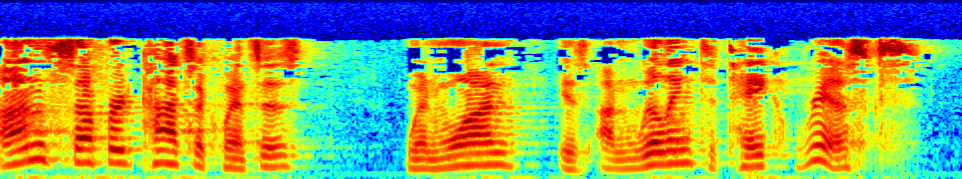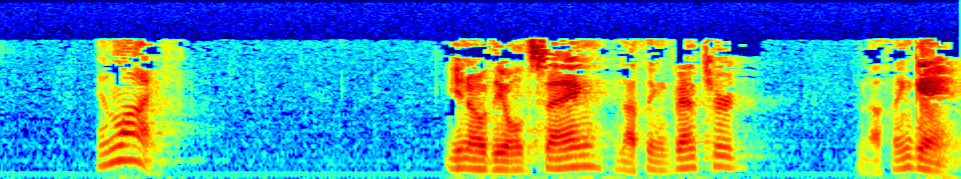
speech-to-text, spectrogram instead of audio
unsuffered consequences when one is unwilling to take risks in life. You know the old saying, nothing ventured, nothing gained.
